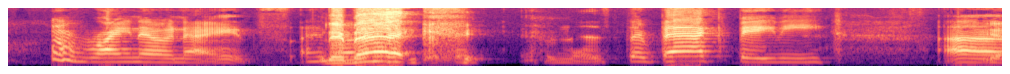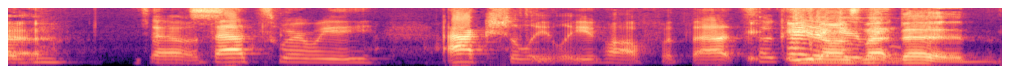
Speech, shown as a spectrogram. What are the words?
Rhino Knights. I they're back. They're back, baby. Um, yeah. So that's where we actually leave off with that. So Adon's not dead.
